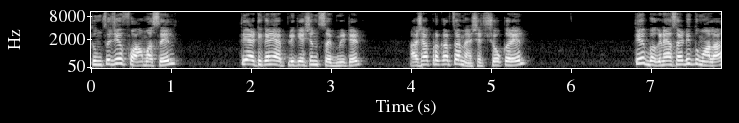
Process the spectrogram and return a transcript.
तुमचं जे फॉर्म असेल ते या ठिकाणी ॲप्लिकेशन सबमिटेड अशा प्रकारचा मॅसेज शो करेल. ते बघण्यासाठी तुम्हाला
